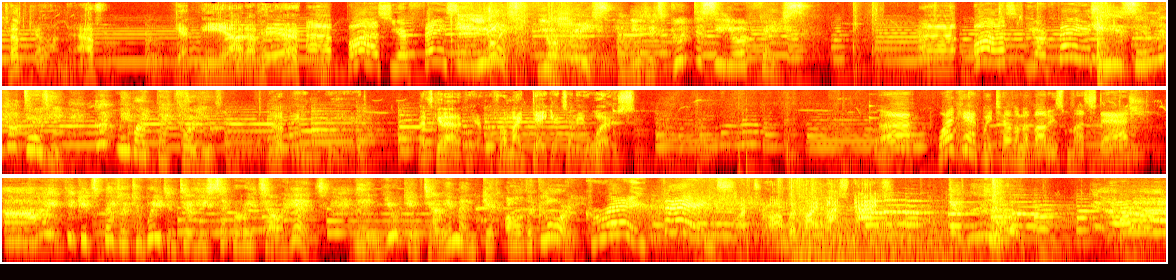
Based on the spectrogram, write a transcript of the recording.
Took you long enough. Get me out of here. Uh, boss, your face is... Yes, your face. It is good to see your face. Uh, boss, your face... It is a little dirty. Let me wipe that for you. You're being weird. Let's get out of here before my day gets any worse. Uh, why can't we tell him about his mustache? Uh, I think it's better to wait until he separates our heads. Then you can tell him and get all the glory. Great, thanks! What's wrong with my mustache?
